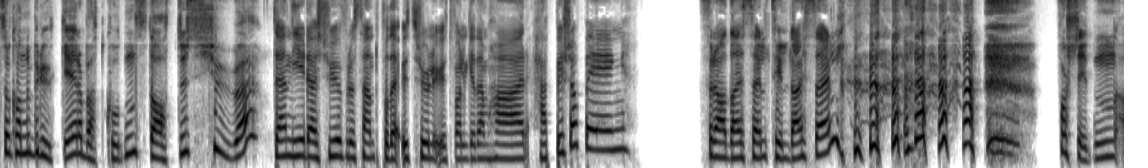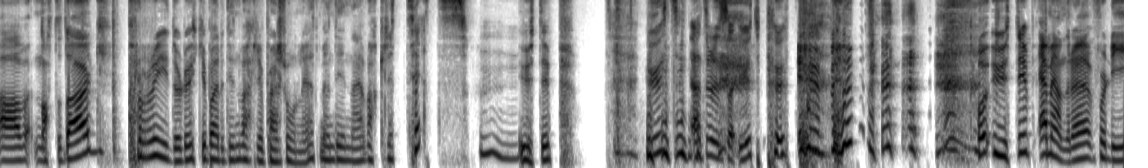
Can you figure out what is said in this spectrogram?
så kan du bruke rabattkoden status20. Den gir deg 20% på det utrolige utvalget de har. Happy shopping! Fra deg selv til deg selv. Forsiden av Natt og Dag pryder du ikke bare din vakre personlighet, men dine vakre tits. Mm. Utdyp. Ut, jeg tror du sa utpupp. Og utdyp, jeg mener det fordi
